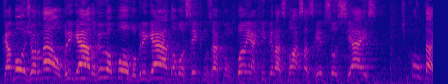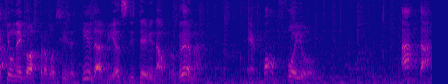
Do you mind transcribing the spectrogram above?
Acabou o jornal, obrigado, viu meu povo? Obrigado a você que nos acompanha aqui pelas nossas redes sociais. Deixa eu contar aqui um negócio para vocês aqui, Davi, antes de terminar o programa. É, qual foi o, Ah, tá.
